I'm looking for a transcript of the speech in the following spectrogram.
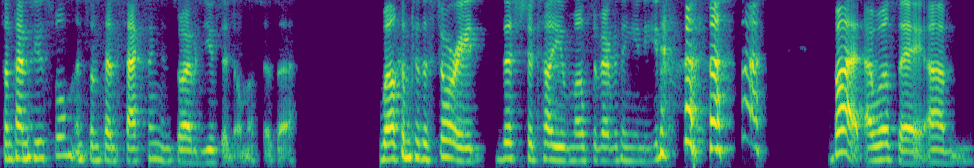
sometimes useful and sometimes taxing. And so I would use it almost as a welcome to the story. This should tell you most of everything you need. but I will say, um,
